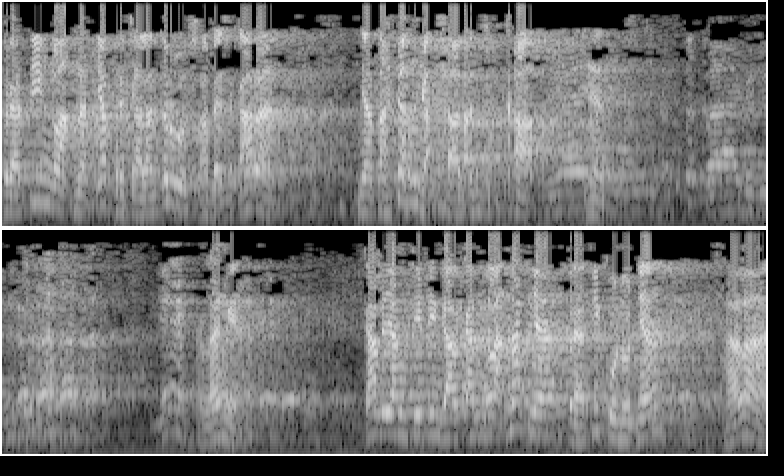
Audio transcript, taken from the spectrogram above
berarti ngelaknatnya berjalan terus sampai sekarang nyatanya enggak jalan juga ya. ya. Kalau yang ditinggalkan ngelaknatnya berarti kunutnya jalan.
